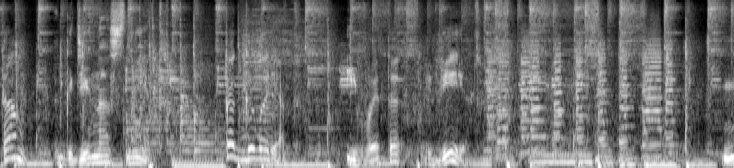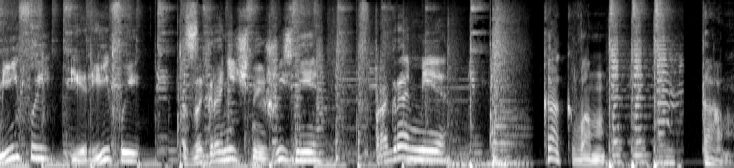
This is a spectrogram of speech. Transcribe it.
там, где нас нет. Так говорят, и в это верят. Мифы и рифы заграничной жизни в программе «Как вам там?».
